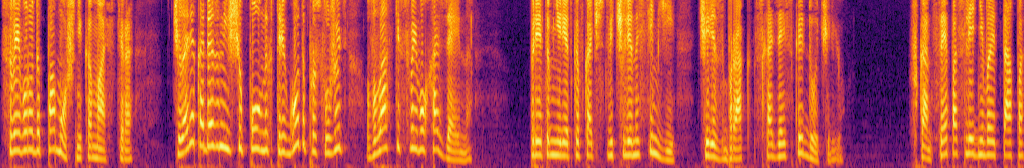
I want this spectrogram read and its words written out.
своего рода помощника мастера, человек обязан еще полных три года прослужить в лавке своего хозяина, при этом нередко в качестве члена семьи, через брак с хозяйской дочерью. В конце последнего этапа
